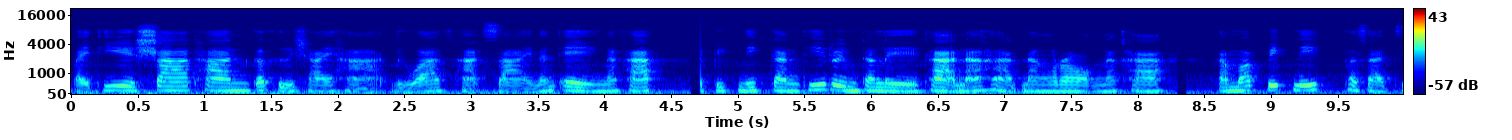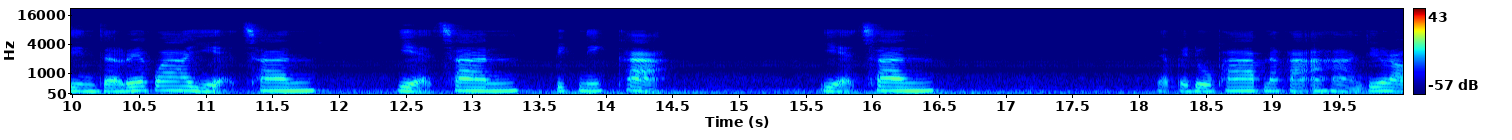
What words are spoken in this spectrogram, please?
ไปที่ชาทันก็คือชายหาดหรือว่าหาดทรายนั่นเองนะคะไปปิกนิกกันที่ริมทะเลค่ะหน้าหาดนางรองนะคะคำว่าปิกนิกภาษาจีนจะเรียกว่าเหยี่ยชันเหยี่ยชันปิกนิกค่ะเหยี่ยชัน เดี๋ยวไปดูภาพนะคะ อาหารที่เรา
